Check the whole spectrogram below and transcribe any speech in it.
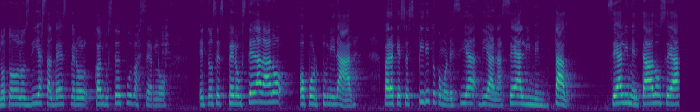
No todos los días tal vez, pero cuando usted pudo hacerlo. Entonces, pero usted ha dado oportunidad para que su espíritu, como decía Diana, sea alimentado, sea alimentado, sea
